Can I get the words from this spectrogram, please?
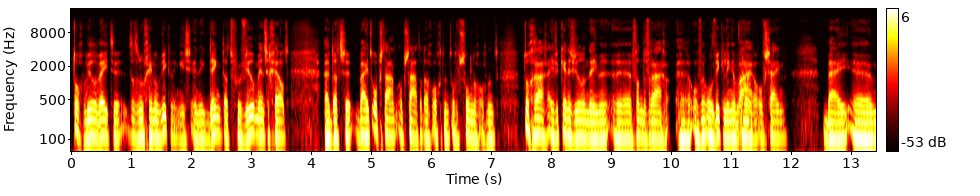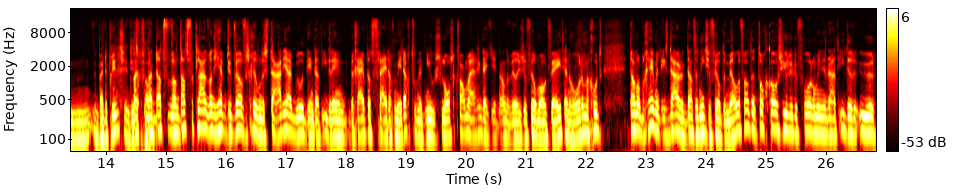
toch wil weten dat er nog geen ontwikkeling is. En ik denk dat voor veel mensen geldt dat ze bij het opstaan op zaterdagochtend of op zondagochtend... toch graag even kennis willen nemen van de vraag of er ontwikkelingen waren of zijn bij, um, bij de prins in dit maar, geval. Maar dat, want dat verklaart, want je hebt natuurlijk wel verschillende stadia. Ik bedoel, ik denk dat iedereen begrijpt dat vrijdagmiddag, toen het nieuws loskwam eigenlijk, dat je, dan wil je zoveel mogelijk weten en horen. Maar goed, dan op een gegeven moment is duidelijk dat er niet zoveel te melden valt. En toch kozen jullie ervoor om inderdaad ieder uur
